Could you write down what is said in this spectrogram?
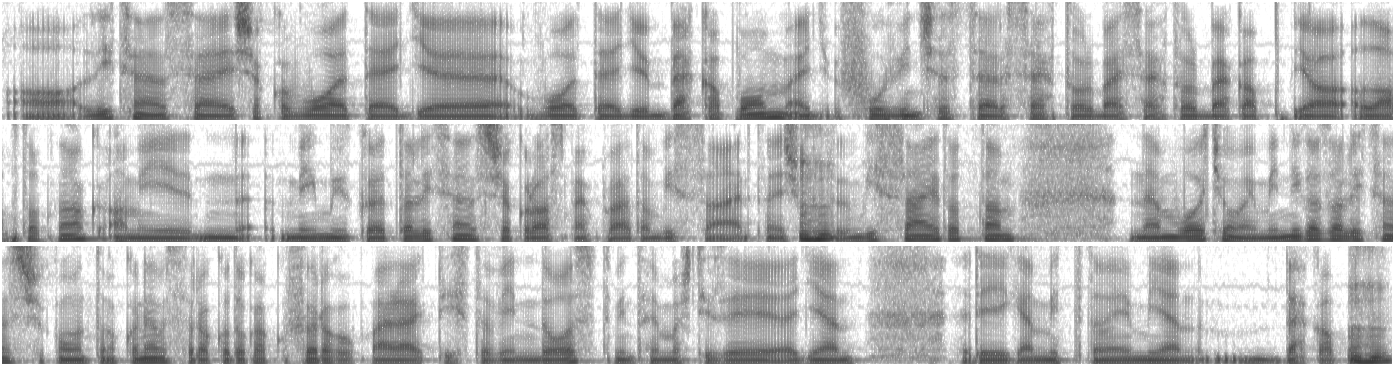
a licensze, és akkor volt egy, volt egy backupom, egy full Winchester sector by sector backupja a laptopnak, ami még működött a licensz, és akkor azt megpróbáltam visszaállítani, és uh-huh. visszaállítottam, nem volt jó, még mindig az a licensz, és akkor mondtam, akkor nem szorakodok, akkor felrakok már egy tiszta Windows-t, mint hogy most izé egy ilyen régen, mit tudom én, milyen backup uh-huh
